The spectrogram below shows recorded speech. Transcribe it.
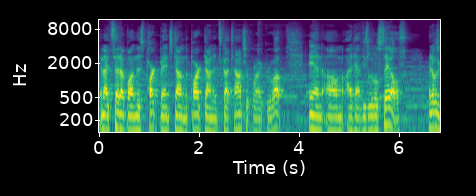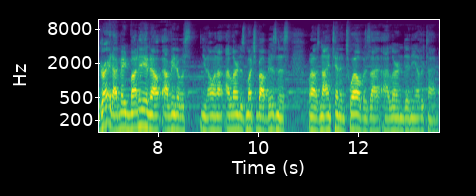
And I'd set up on this park bench down in the park down in Scott Township where I grew up. And um, I'd have these little sales and it was great. I made money and I, I mean, it was, you know, and I, I, learned as much about business when I was 9, 10, and 12 as I, I learned any other time.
